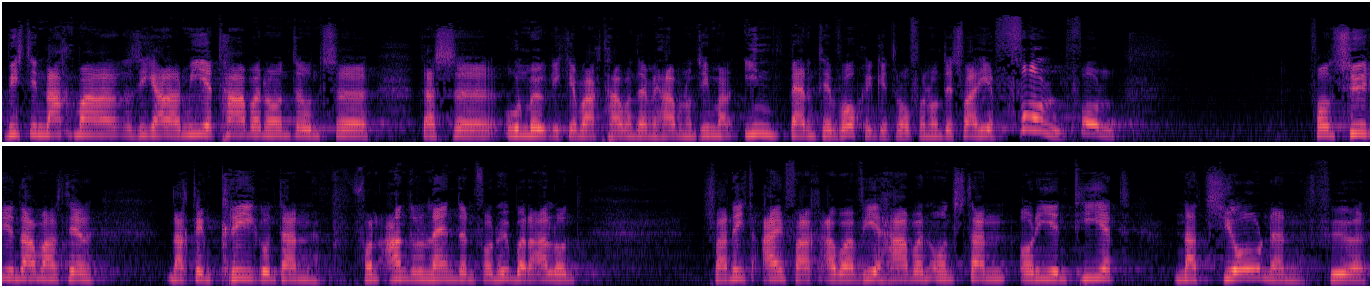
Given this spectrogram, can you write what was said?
bis die Nachbarn sich alarmiert haben und uns äh, das äh, unmöglich gemacht haben, denn wir haben uns immer in, während der Woche getroffen. Und es war hier voll, voll von Syrien damals der, nach dem Krieg und dann von anderen Ländern, von überall. Und es war nicht einfach, aber wir haben uns dann orientiert, Nationen für,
